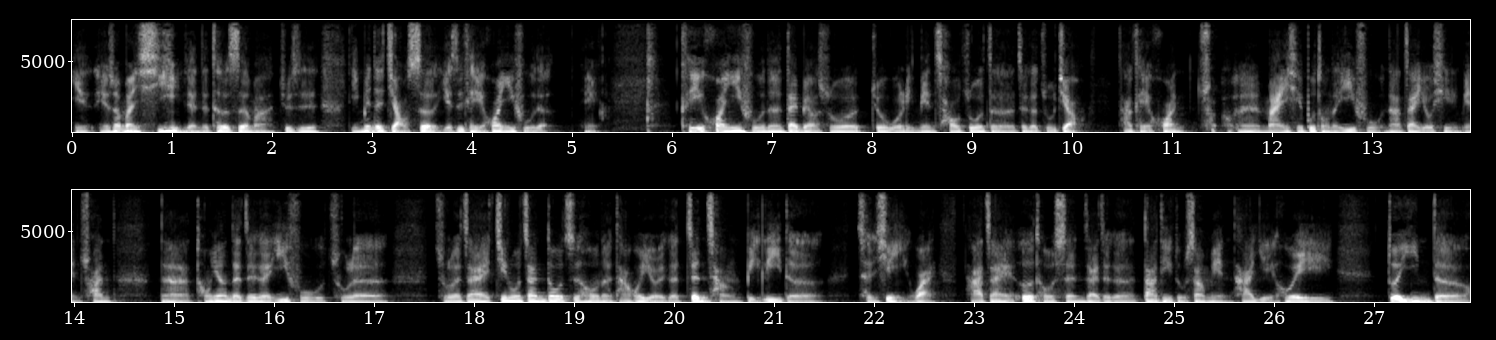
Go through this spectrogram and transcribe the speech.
也也算蛮吸引人的特色嘛，就是里面的角色也是可以换衣服的。诶，可以换衣服呢，代表说就我里面操作的这个主角，他可以换穿嗯买一些不同的衣服，那在游戏里面穿。那同样的这个衣服，除了除了在进入战斗之后呢，它会有一个正常比例的呈现以外，它在二头身在这个大地图上面，它也会对应的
